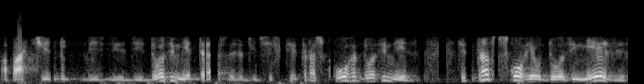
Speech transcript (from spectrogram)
a partir de, de, de 12 meses, se transcorra 12 meses. Se transcorreu 12 meses,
